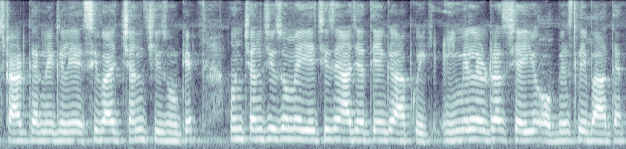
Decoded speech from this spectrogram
स्टार्ट करने के लिए, सिवाय चंद चीज़ों के। उन चंद चीज़ों में ये चीज़ें आ जाती हैं कि आपको एक ईमेल एड्रेस चाहिए ऑब्वियसली बात है।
